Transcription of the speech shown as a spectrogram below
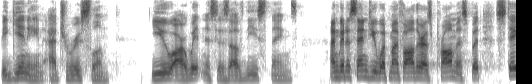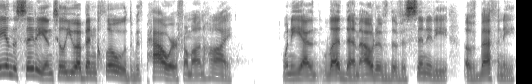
beginning at Jerusalem. You are witnesses of these things. I'm going to send you what my Father has promised, but stay in the city until you have been clothed with power from on high. When he had led them out of the vicinity of Bethany,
